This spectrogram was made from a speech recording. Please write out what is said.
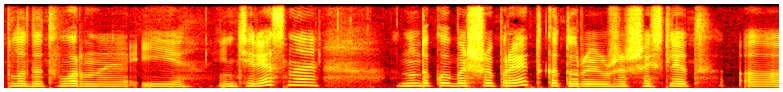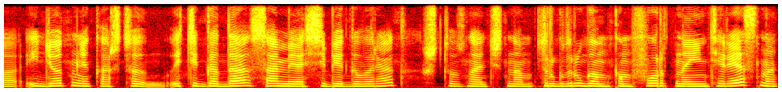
плодотворное и интересное ну, такой большой проект, который уже 6 лет э, идет, мне кажется, эти года сами о себе говорят, что значит нам друг другом комфортно и интересно.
